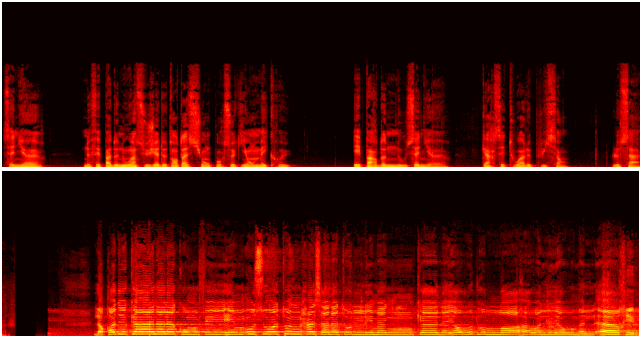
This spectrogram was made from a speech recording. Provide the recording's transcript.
Seigneur, ne fais pas de nous un sujet de tentation pour ceux qui ont mécru, et pardonne-nous, Seigneur, car c'est toi le puissant, le sage. لقد كان لكم فيهم أسوة حسنة لمن كان يرجو الله واليوم الآخر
